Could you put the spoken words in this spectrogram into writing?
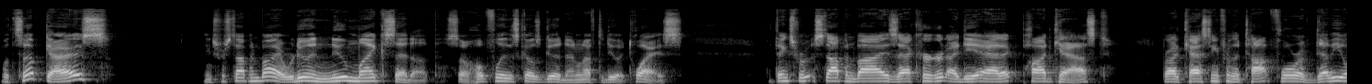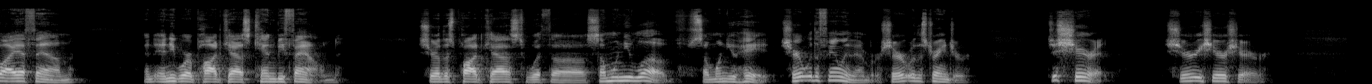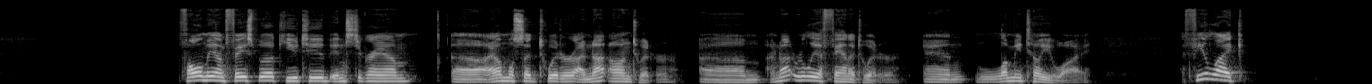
What's up, guys? Thanks for stopping by. We're doing new mic setup, so hopefully this goes good I don't have to do it twice. But thanks for stopping by. Zach Hergert, Idea Addict podcast, broadcasting from the top floor of WIFM and anywhere podcasts can be found. Share this podcast with uh, someone you love, someone you hate. Share it with a family member. Share it with a stranger. Just share it. Share, share, share. Follow me on Facebook, YouTube, Instagram. Uh, I almost said Twitter. I'm not on Twitter. Um, I'm not really a fan of Twitter. And let me tell you why. I feel like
